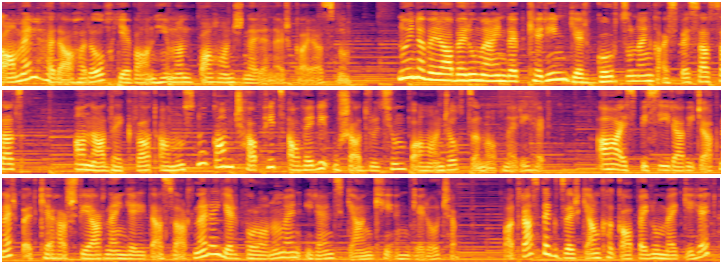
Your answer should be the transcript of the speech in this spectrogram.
կամ էլ հրահրող եւ անհիմն պահանջներ է ներկայացնում։ Նույնը վերաբերում է այն դեպքերին, երբ գործ ունենք, այսպես ասած, անադեկվատ ամուսնու կամ ճափից ավելի ուշադրություն պահանջող ծնողների հետ։ Ահա այսպիսի իրավիճակներ պետք է հաշվի առնեն երիտասարդները, երբ որոնում են իրենց կյանքի ընկերոջը։ Պատրաստ եք ձեր կյանքը կապելու մեկի հետ,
